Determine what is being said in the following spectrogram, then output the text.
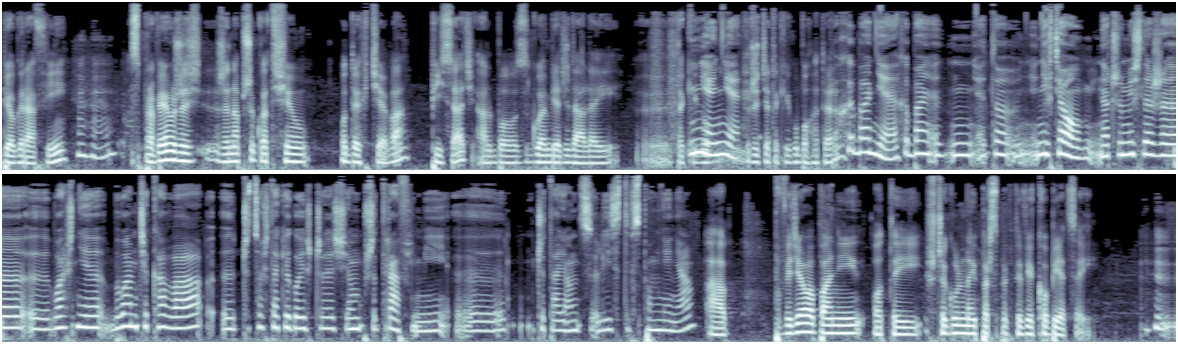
w biografii, mhm. sprawiają, że, że na przykład się odechciewa pisać albo zgłębiać dalej takiego, nie, nie. życie takiego bohatera? Chyba nie, chyba to nie chciało mi. Znaczy myślę, że y, właśnie byłam ciekawa, y, czy coś takiego jeszcze się przytrafi mi, czytając listy wspomnienia. A powiedziała Pani o tej szczególnej perspektywie kobiecej. Mhm.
